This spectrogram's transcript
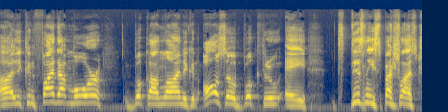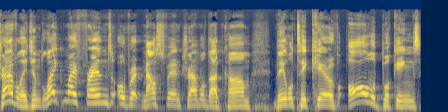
Uh, you can find out more, book online. You can also book through a Disney specialized travel agent like my friends over at mousefantravel.com. They will take care of all the bookings,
